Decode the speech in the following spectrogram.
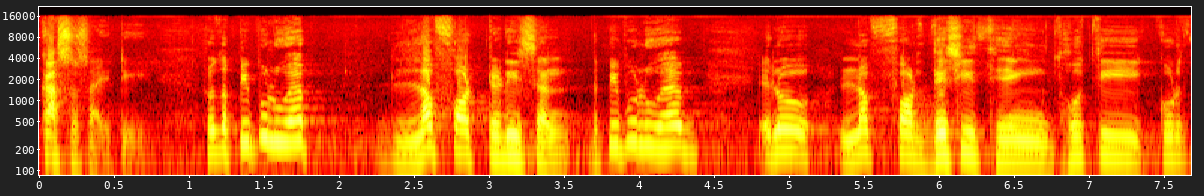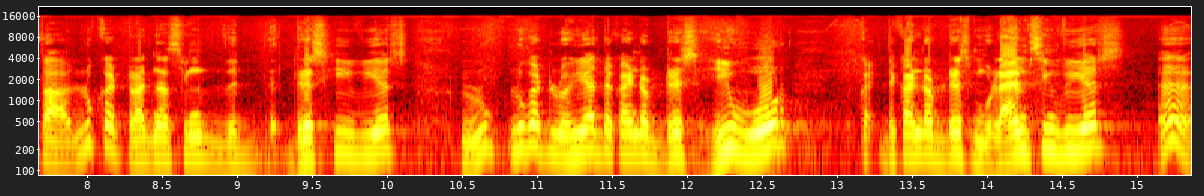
caste society. So, the people who have love for tradition, the people who have you know, love for desi thing, dhoti, kurta. Look at Rajnath Singh, the, dress he wears. Look, look at Lohia, the kind of dress he wore, the kind of dress Mulayam Singh wears. Eh?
